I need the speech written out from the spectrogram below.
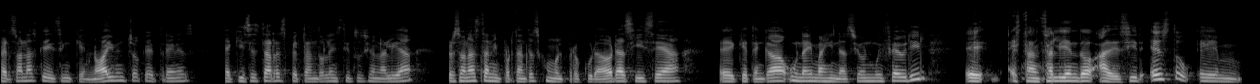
personas que dicen que no hay un choque de trenes, que aquí se está respetando la institucionalidad. Personas tan importantes como el procurador, así sea, eh, que tenga una imaginación muy febril, eh, están saliendo a decir esto. Em,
